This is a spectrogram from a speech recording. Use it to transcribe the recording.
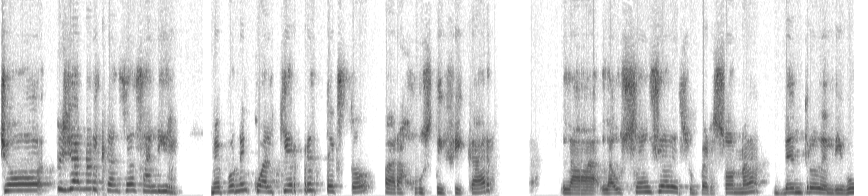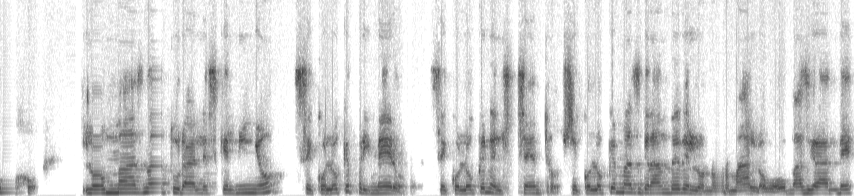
yo pues ya no alcancé a salir. Me ponen cualquier pretexto para justificar la, la ausencia de su persona dentro del dibujo lo más natural es que el niño se coloque primero, se coloque en el centro, se coloque más grande de lo normal o, más grande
